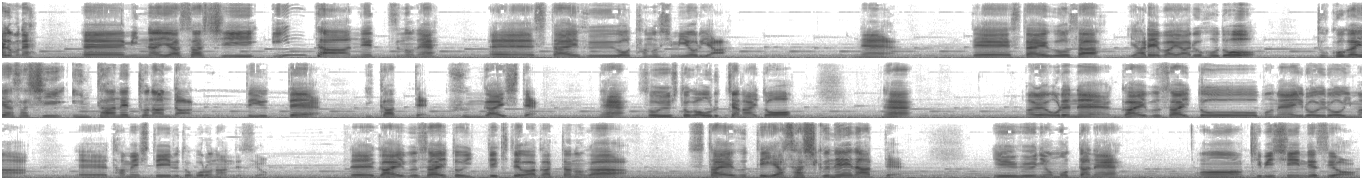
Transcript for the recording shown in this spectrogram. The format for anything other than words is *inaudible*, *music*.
はい、どうもね、えー、みんな優しいインターネットのね、えー、スタイフを楽しみよりや。ねえ。で、スタイフをさ、やればやるほど、どこが優しいインターネットなんだ？って言って、怒って、憤慨して、ね、そういう人がおるっちゃないと、ね。あれ、俺ね、外部サイトもね、いろいろ今、えー、試しているところなんですよ。で、外部サイト行ってきて分かったのが、スタイフって優しくねえなっていう風に思ったね。うん、厳しいんですよ。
